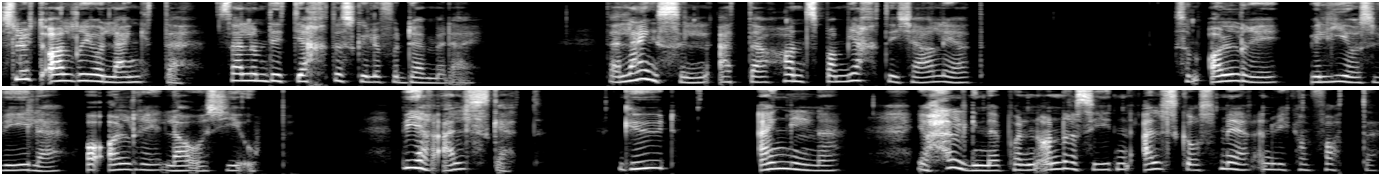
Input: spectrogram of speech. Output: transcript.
Slutt aldri å lengte, selv om ditt hjerte skulle fordømme deg. Det er lengselen etter Hans barmhjertige kjærlighet som aldri vil gi oss hvile og aldri la oss gi opp. Vi er elsket. Gud, englene, ja, helgene på den andre siden elsker oss mer enn vi kan fatte.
